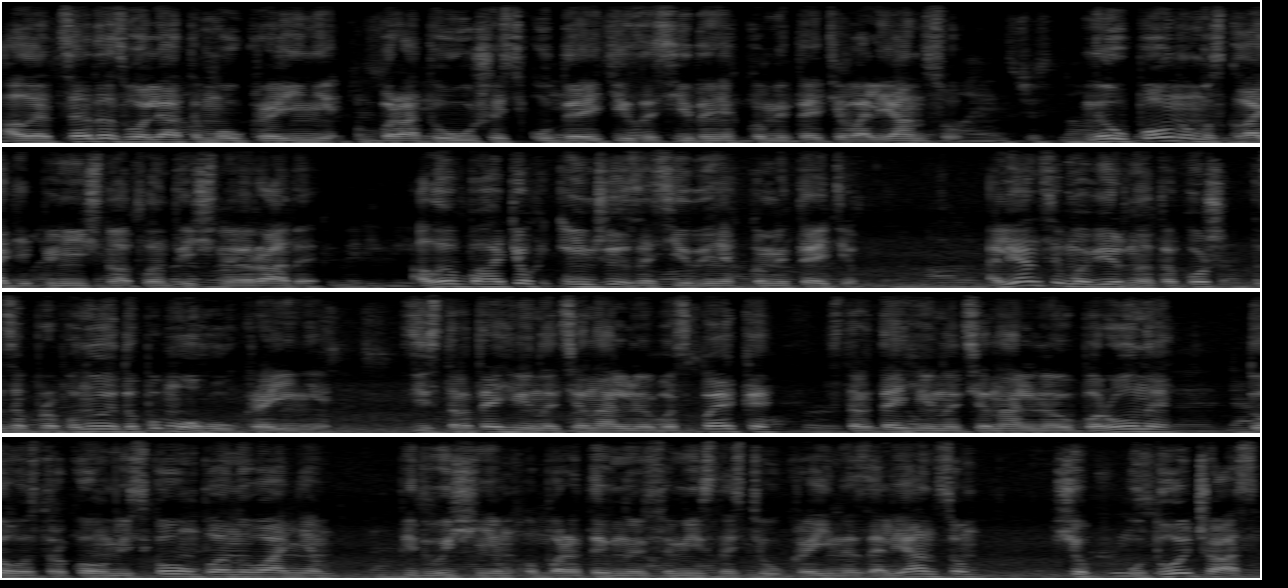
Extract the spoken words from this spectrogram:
але це дозволятиме Україні брати участь у деяких засіданнях комітетів альянсу, не у повному складі Північно-Атлантичної ради, але в багатьох інших засіданнях комітетів. Альянс, ймовірно, також запропонує допомогу Україні зі стратегією національної безпеки, стратегією національної оборони, довгостроковим військовим плануванням, підвищенням оперативної сумісності України з альянсом, щоб у той час,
